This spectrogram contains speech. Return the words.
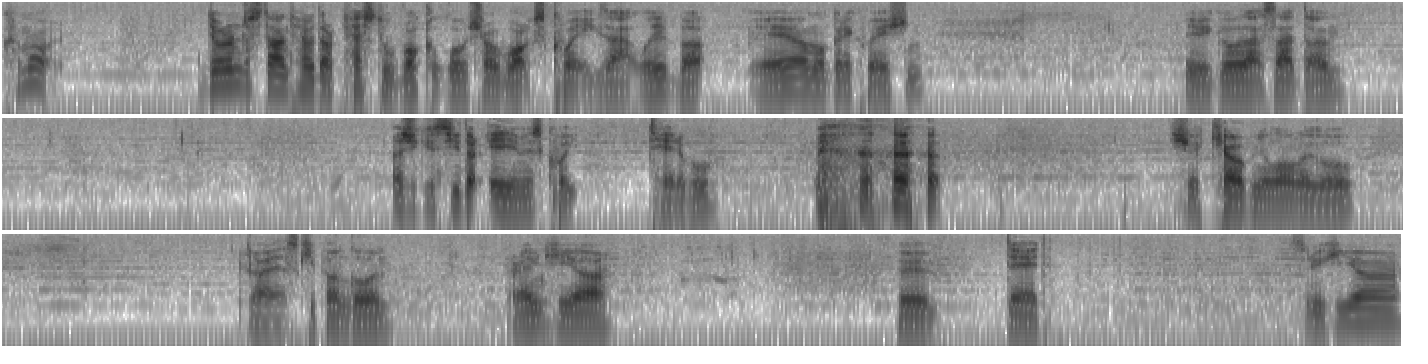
Come on don't understand how their pistol rocket launcher works quite exactly, but yeah, I'm not going to question. There we go, that's that done. As you can see, their aim is quite terrible. Should have killed me long ago. Alright, let's keep on going. Around here. Boom. Dead. Through here.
